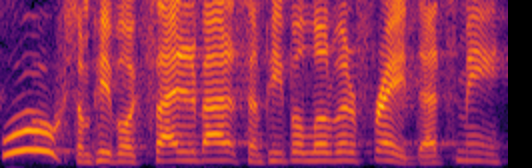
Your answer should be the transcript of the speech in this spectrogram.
Woo! Some people excited about it, some people a little bit afraid. That's me.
